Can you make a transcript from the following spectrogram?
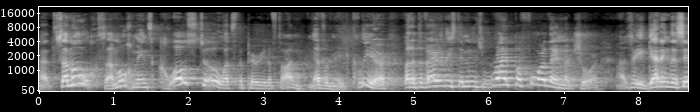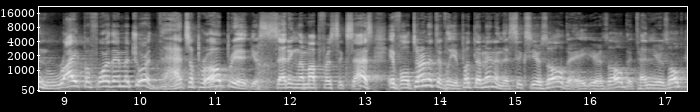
Uh, samuch. Samuch means close to. What's the period of time? Never made clear, but at the very least, it means right before they mature. So you're getting this in right before they mature. That's appropriate. You're setting them up for success. If alternatively you put them in and they're six years old, they're eight years old, they're ten years old,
